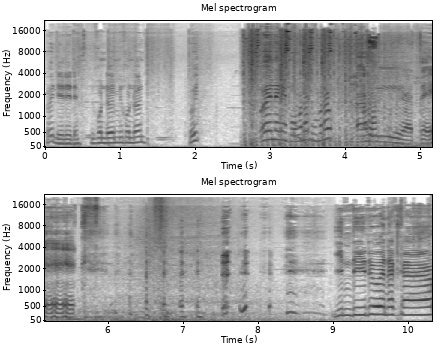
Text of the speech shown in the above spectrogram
เฮ้ยเดี๋ยวเดี๋ยวเดี๋ยวมีคนเดินมีคนเดินเฮ้ยเฮ้ยนั่นไงผมมาแล้วผมมาแล้วเออแตก ยินดีด้วยนะครับ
